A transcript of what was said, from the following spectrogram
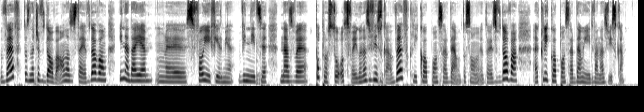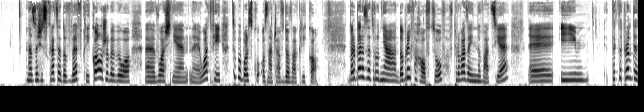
Veuve to znaczy wdowa. Ona zostaje zostaje wdową i nadaje e, swojej firmie winnicy nazwę po prostu od swojego nazwiska. Veuve Clicquot Ponsardin. To, są, to jest wdowa, e, Clicquot Ponsardin jej dwa nazwiska. Nazwa się skraca do Veuve Clicquot, żeby było e, właśnie łatwiej, co po polsku oznacza wdowa Clicquot. Barbara zatrudnia dobrych fachowców, wprowadza innowacje i tak naprawdę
